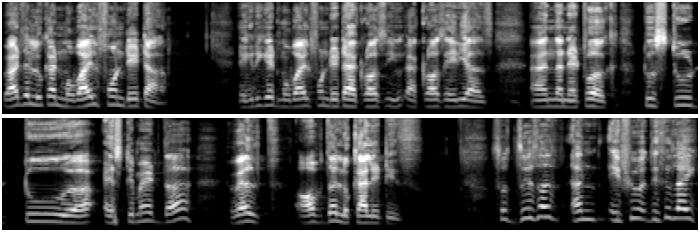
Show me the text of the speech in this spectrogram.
where they look at mobile phone data aggregate mobile phone data across across areas and the network to to to uh, estimate the wealth of the localities So this is, and if you, this is like,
